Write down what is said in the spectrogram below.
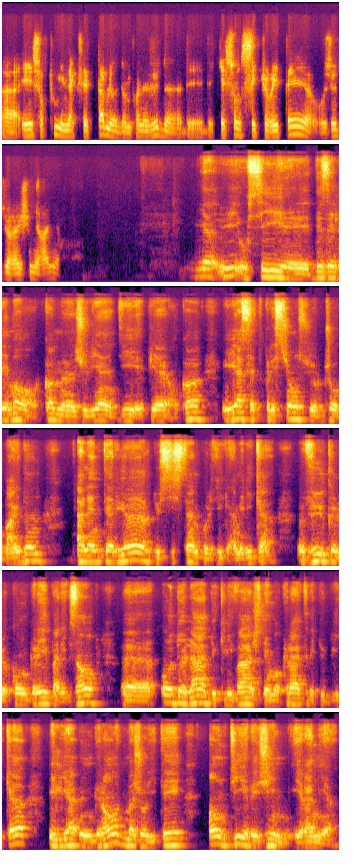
euh, et surtout inacceptables d'un point de vue des questions de sécurité aux yeux du régime iranien. Il y a eu aussi des éléments, comme Julien dit et Pierre encore, il y a cette pression sur Joe Biden à l'intérieur du système politique américain, vu que le Congrès, par exemple, au-delà du clivage démocrate-républicain, il y a une grande majorité anti-régime iranien.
